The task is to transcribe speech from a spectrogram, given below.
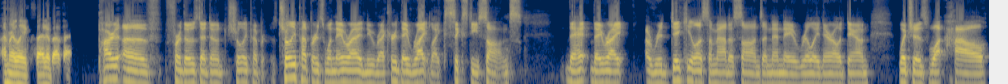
I'm really excited about that. Part of for those that don't Chili Peppers, Chili Peppers when they write a new record, they write like 60 songs. They they write a ridiculous amount of songs and then they really narrow it down, which is what how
